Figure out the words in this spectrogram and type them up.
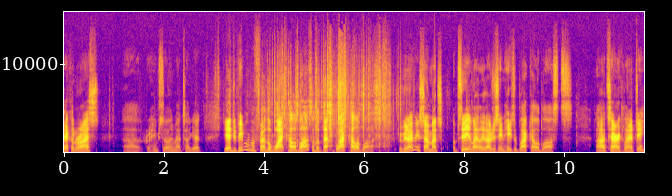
Declan Rice, uh, Raheem Sterling, Matt Targett. Yeah, do people prefer the white color blast or the black color blast? We've been opening so much Obsidian lately that I've just seen heaps of black color blasts. Uh, Tariq Lamptey.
